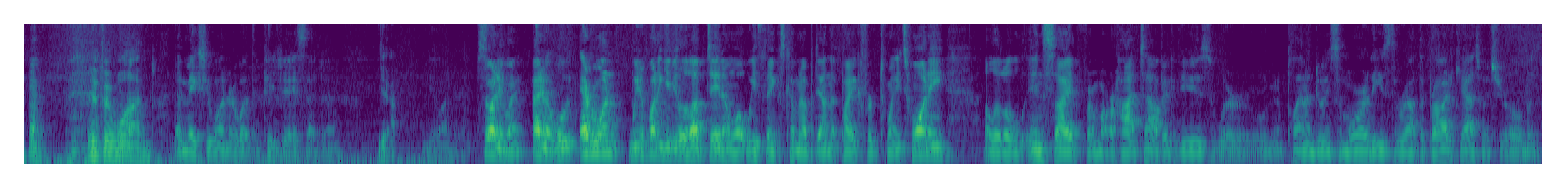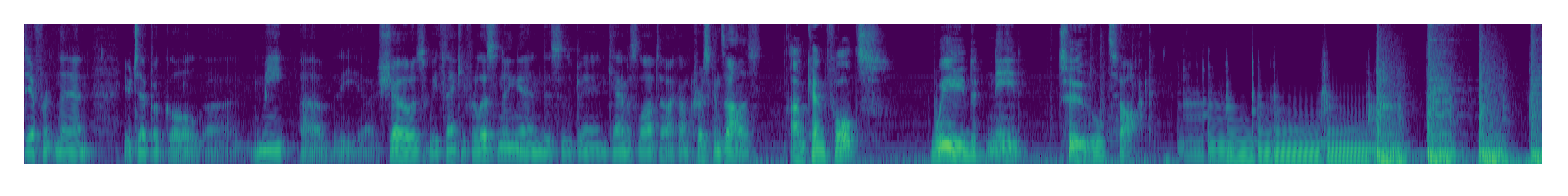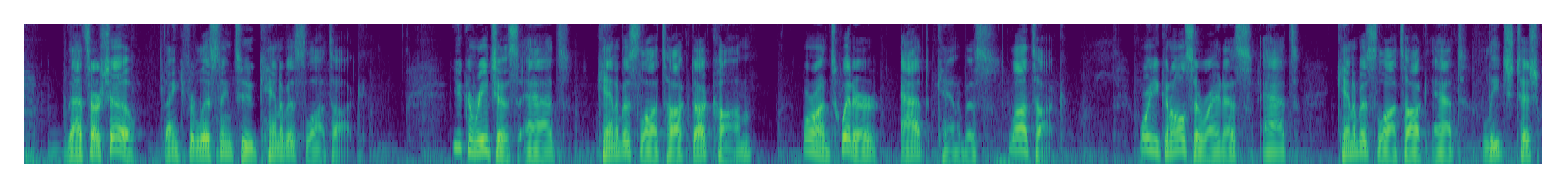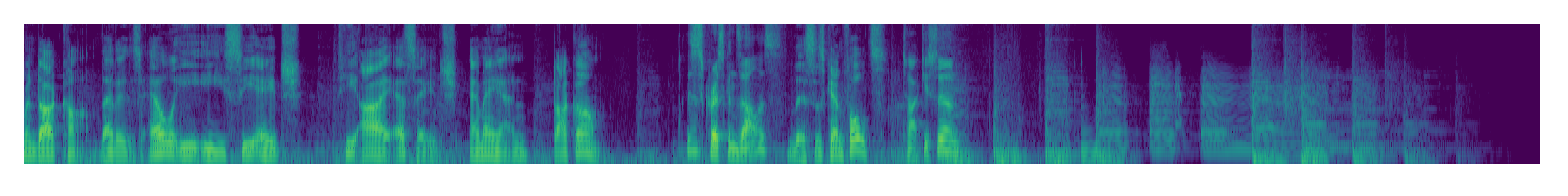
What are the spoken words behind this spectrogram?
if it won. That makes you wonder what the PGA said to him. Yeah, You wonder. So anyway, anyway, well, everyone, we just want to give you a little update on what we think is coming up down the pike for 2020. A little insight from our hot topic views. Where we're going to plan on doing some more of these throughout the broadcast, which are a little bit different than your typical uh, meat of the uh, shows. We thank you for listening, and this has been Cannabis Law Talk. I'm Chris Gonzalez. I'm Ken Foltz. Weed Need to talk. That's our show. Thank you for listening to Cannabis Law Talk. You can reach us at cannabislawtalk.com or on Twitter at Cannabis Law Talk. Or you can also write us at cannabislawtalk at leechtishman.com. That is L E E C H T I S H M A N dot com. This is Chris Gonzalez. This is Ken Foltz. Talk to you soon.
